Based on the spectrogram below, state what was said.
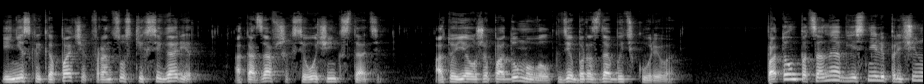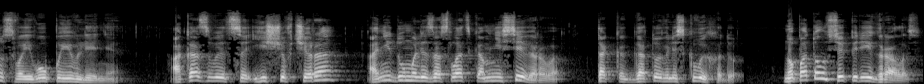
и несколько пачек французских сигарет, оказавшихся очень кстати. А то я уже подумывал, где бы раздобыть курево. Потом пацаны объяснили причину своего появления. Оказывается, еще вчера они думали заслать ко мне Северова, так как готовились к выходу. Но потом все переигралось,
